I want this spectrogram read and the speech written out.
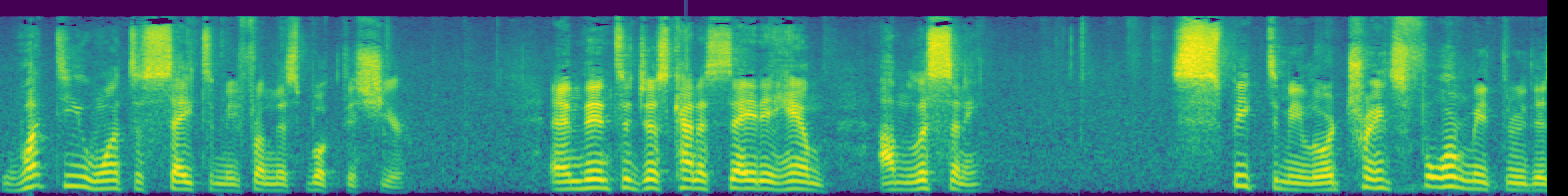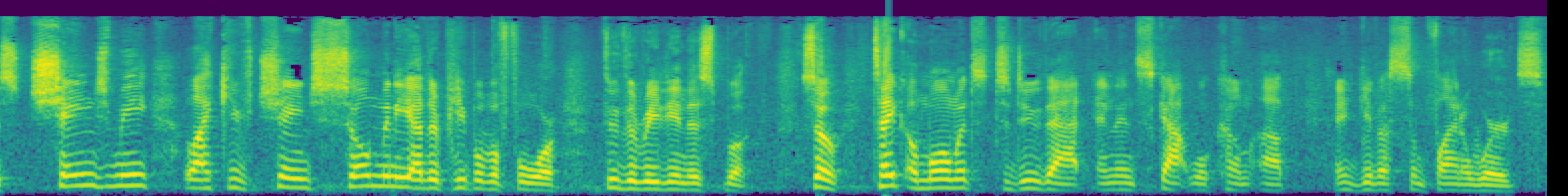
what do you want to say to me from this book this year? And then to just kind of say to Him, I'm listening. Speak to me, Lord. Transform me through this. Change me like you've changed so many other people before through the reading of this book. So take a moment to do that, and then Scott will come up and give us some final words.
